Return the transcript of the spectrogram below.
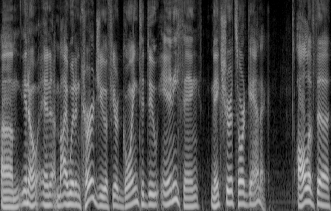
Um, you know, and I would encourage you if you're going to do anything, make sure it's organic. All of the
